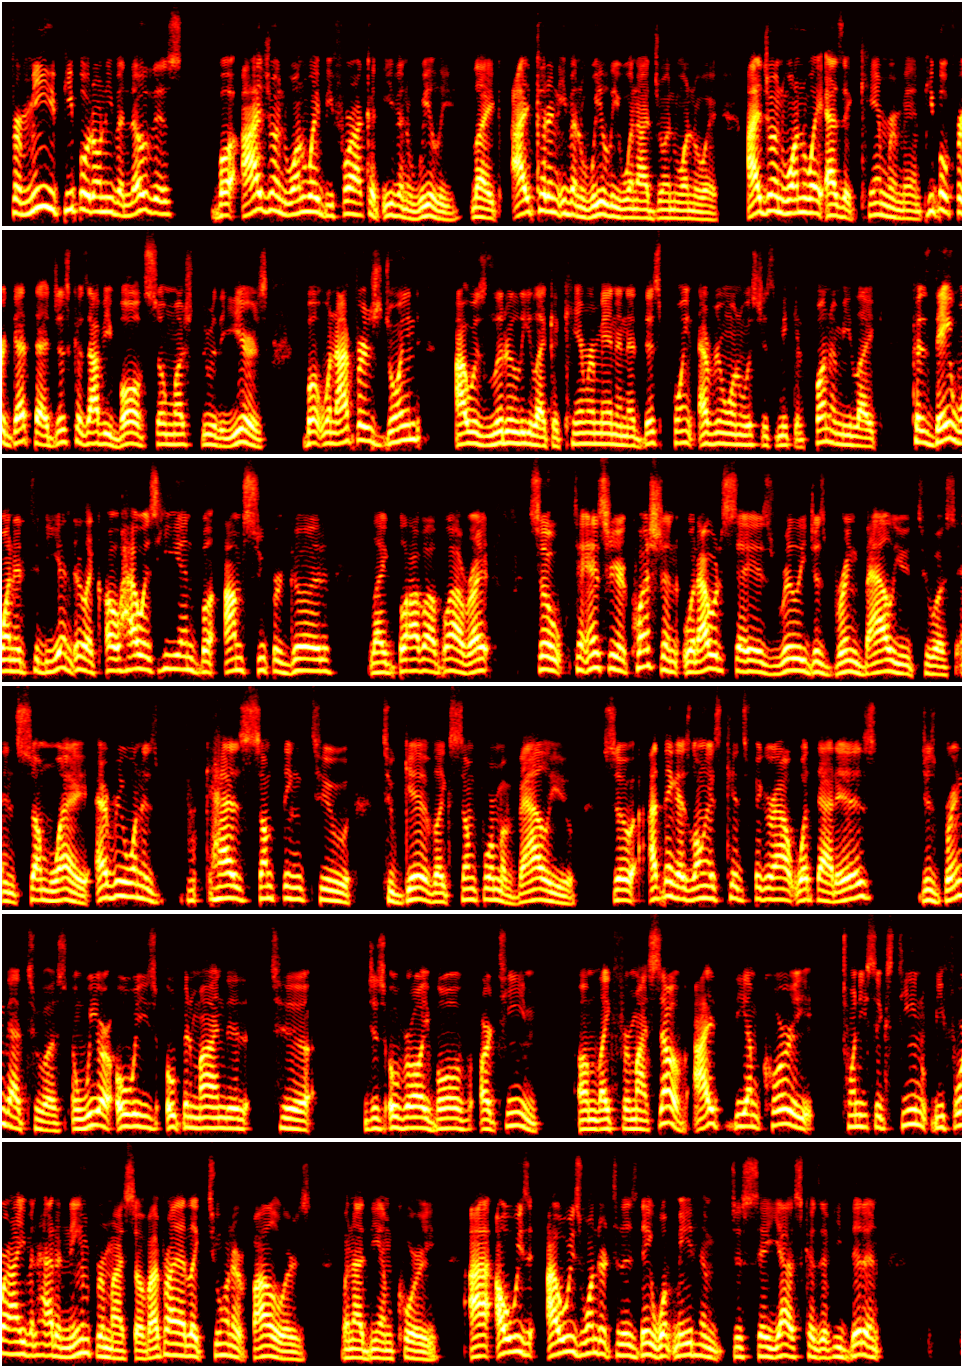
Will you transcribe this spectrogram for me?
for me people don't even know this but I joined one way before I could even wheelie. Like I couldn't even wheelie when I joined one way. I joined one way as a cameraman. People forget that just because I've evolved so much through the years. But when I first joined, I was literally like a cameraman. And at this point, everyone was just making fun of me, like, because they wanted to be in. They're like, oh, how is he in? But I'm super good. Like, blah, blah, blah. Right. So, to answer your question, what I would say is really just bring value to us in some way. Everyone is has something to to give like some form of value. So i think as long as kids figure out what that is just bring that to us. And we are always open minded to just overall evolve our team. Um like for myself i dm corey 2016 before i even had a name for myself. I probably had like 200 followers when i dm corey. I always i always wonder to this day what made him just say yes because if he didn't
